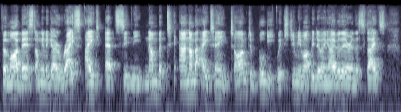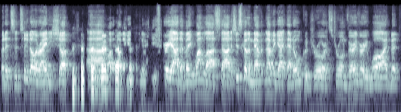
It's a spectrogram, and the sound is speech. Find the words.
for my best. I'm going to go race eight at Sydney, number t- uh, number 18, time to boogie, which Jimmy might be doing over there in the states. But it's a two dollar eighty shot. Uh, I, think it's going to be very hard to beat one last start. It's just got to nav- navigate that awkward draw. It's drawn very very wide, but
